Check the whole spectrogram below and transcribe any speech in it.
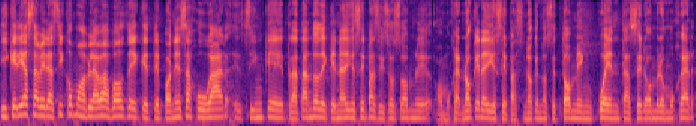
Y quería saber, así como hablabas vos de que te pones a jugar eh, sin que, tratando de que nadie sepa si sos hombre o mujer, no que nadie sepa, sino que no se tome en cuenta ser hombre o mujer.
